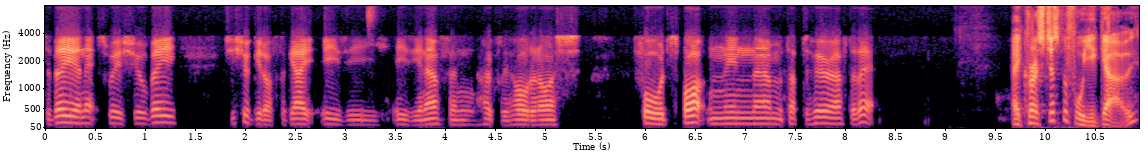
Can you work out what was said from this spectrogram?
to be, and that's where she'll be. She should get off the gate easy easy enough, and hopefully hold a nice forward spot, and then um, it's up to her after that. Hey, Chris, just before you go,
